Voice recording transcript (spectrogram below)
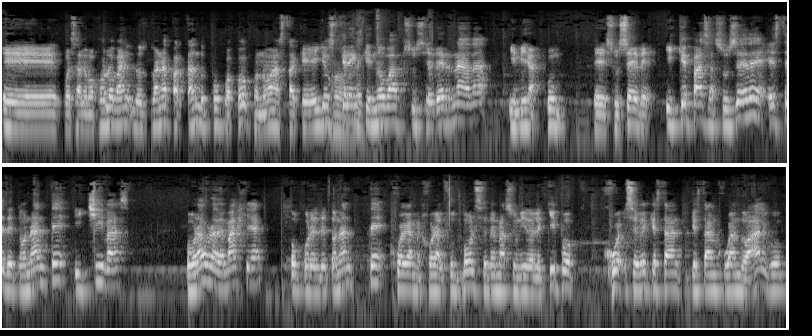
eh, pues a lo mejor lo van, los van apartando poco a poco, ¿no? Hasta que ellos creen que no va a suceder nada y mira, ¡pum! eh, sucede. ¿Y qué pasa? Sucede este detonante y Chivas por aura de magia o por el detonante, juega mejor al fútbol, se ve más unido el equipo, se ve que están, que están jugando a algo.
